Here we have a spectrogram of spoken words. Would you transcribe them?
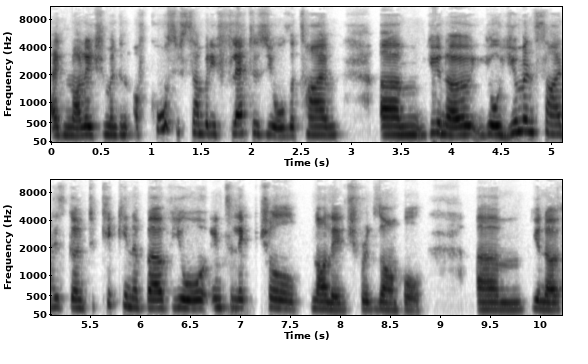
acknowledgement. And of course if somebody flatters you all the time um, you know your human side is going to kick in above your intellectual knowledge for example. Um, you know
